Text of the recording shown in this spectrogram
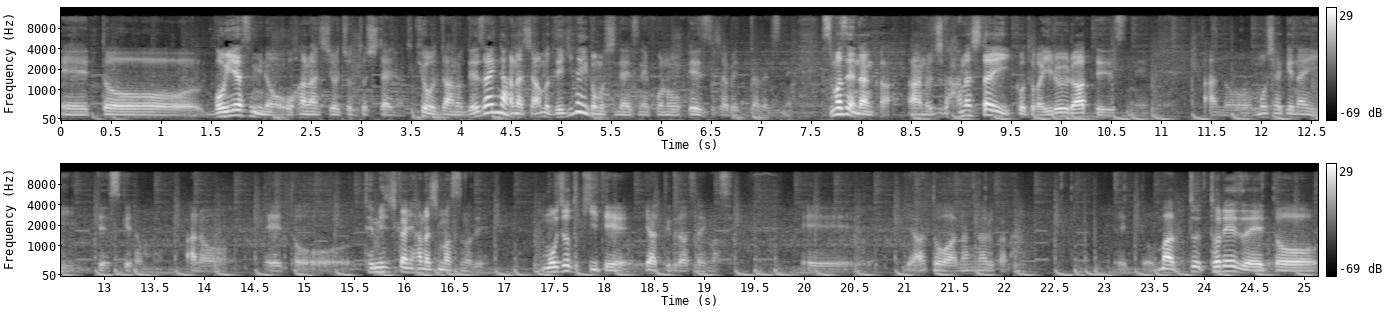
えっ、ー、と盆休みのお話をちょっとしたいなと。今日あのデザインの話あんまできないかもしれないですね。このペースで喋ったらですね。すいませんなんかあのちょっと話したいことがいろいろあってですね。あの申し訳ないですけども。あのえっ、ー、と手短に話しますのでもうちょっと聞いてやってくださいませ。えー、であとは何があるかな。えっ、ー、とまあととりあえずえっ、と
